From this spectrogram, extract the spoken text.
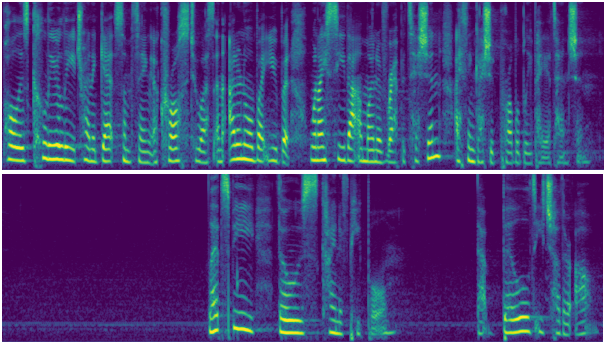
Paul is clearly trying to get something across to us. And I don't know about you, but when I see that amount of repetition, I think I should probably pay attention. Let's be those kind of people that build each other up,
